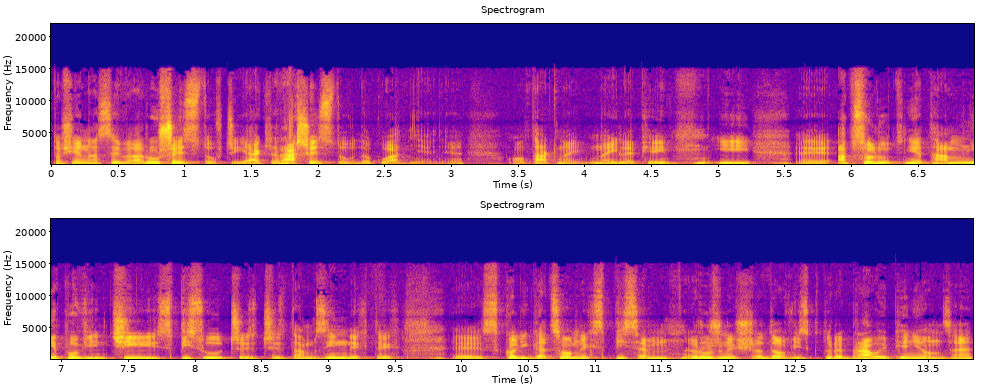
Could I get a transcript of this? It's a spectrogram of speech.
to się nazywa ruszystów, czy jak? Raszystów dokładnie. Nie? O, tak naj, najlepiej. I e, absolutnie tam nie powinni, ci z PiSu, czy, czy tam z innych tych e, skoligaconych z PiSem różnych środowisk, które brały pieniądze,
